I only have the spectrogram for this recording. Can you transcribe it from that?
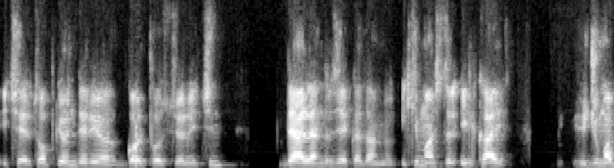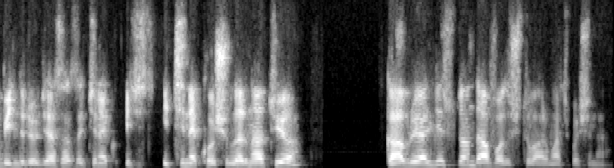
içeri top gönderiyor gol pozisyonu için. Değerlendirecek adam yok. İki maçtır İlkay hücuma bindiriyor. Cezası içine, içine koşullarını atıyor. Gabriel Jesus'tan daha fazla şutu var maç başına.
